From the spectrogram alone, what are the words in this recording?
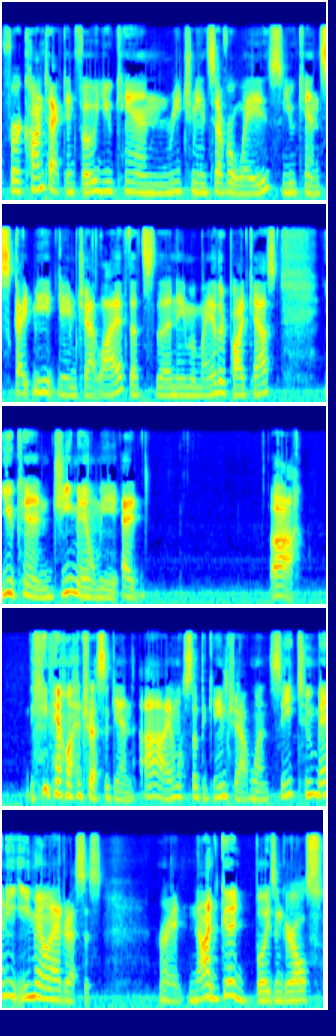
for contact info, you can reach me in several ways. You can Skype me at Game Chat Live. That's the name of my other podcast. You can Gmail me at ah email address again. Ah, I almost said the Game Chat one. See, too many email addresses. All right, not good, boys and girls.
